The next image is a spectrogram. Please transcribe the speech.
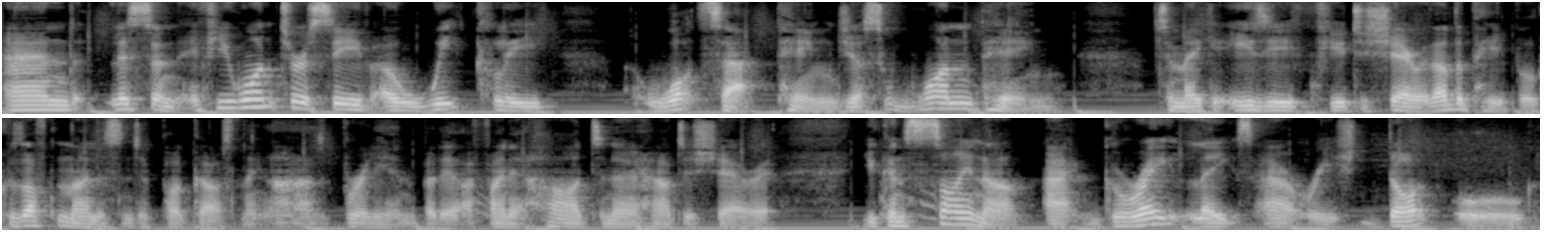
And listen, if you want to receive a weekly WhatsApp ping, just one ping, to make it easy for you to share with other people, because often I listen to podcasts and think, oh, that's brilliant, but I find it hard to know how to share it. You can sign up at greatlakesoutreach.org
